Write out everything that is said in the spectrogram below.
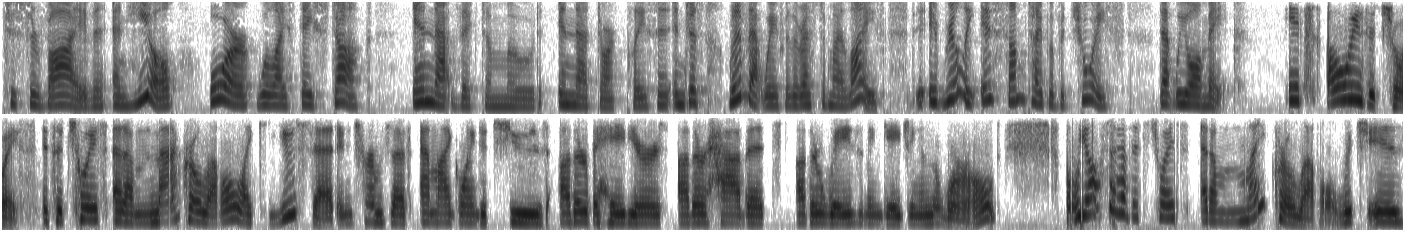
to survive and heal or will I stay stuck in that victim mode, in that dark place, and, and, just live that way for the rest of my life? It really is some type of a choice that we all make. It's always a choice. It's a choice at a macro level, like you said, in terms of am I going to choose other behaviors, other habits, other ways of engaging in the world? But we also have this choice at a micro level, which is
